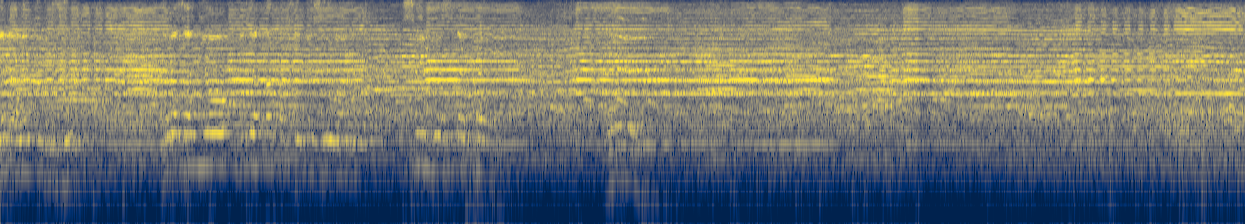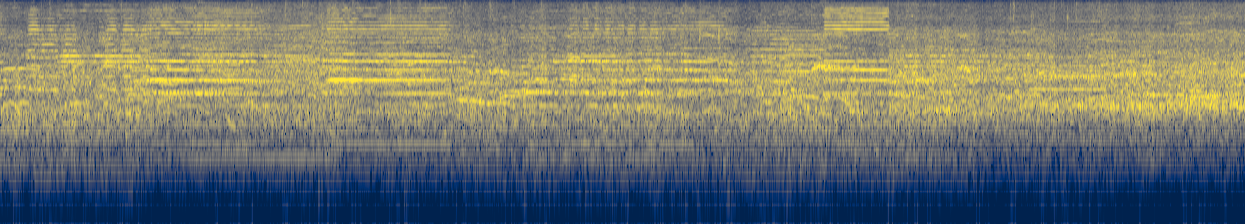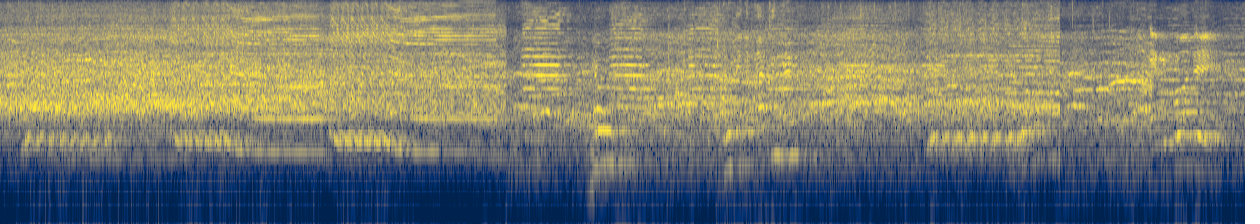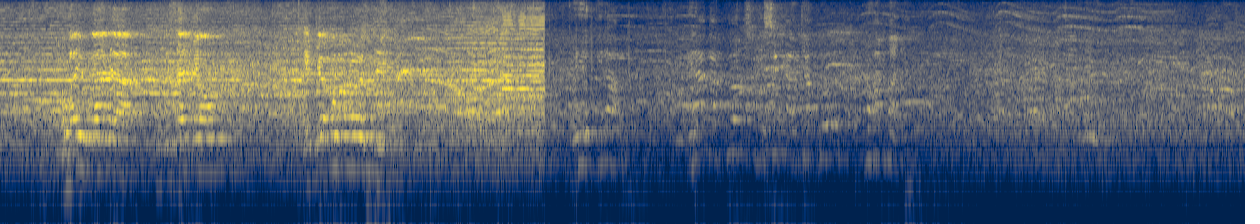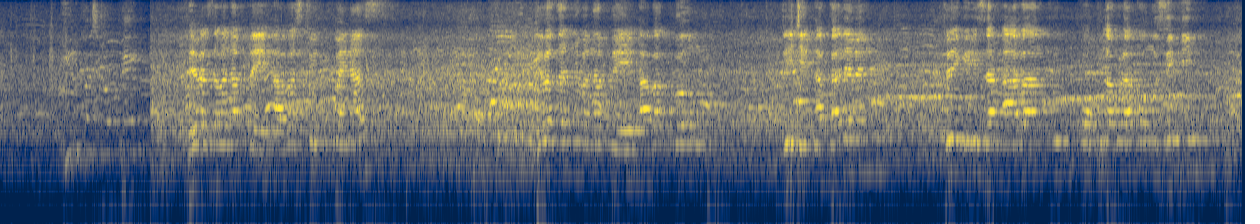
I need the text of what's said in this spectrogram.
agenda w'ekirizi nebazannyo of pain bebaza banaffe aba student finance dj academy tuyigiriza abantu okutabula omuziki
